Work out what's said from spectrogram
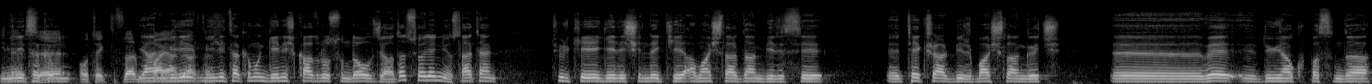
gibi. milli Giderse takım- o teklifler Yani bayağı bir milli, artar. milli takımın geniş kadrosunda olacağı da söyleniyor. Zaten Türkiye'ye gelişindeki amaçlardan birisi e, tekrar bir başlangıç e, ve Dünya Kupası'nda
